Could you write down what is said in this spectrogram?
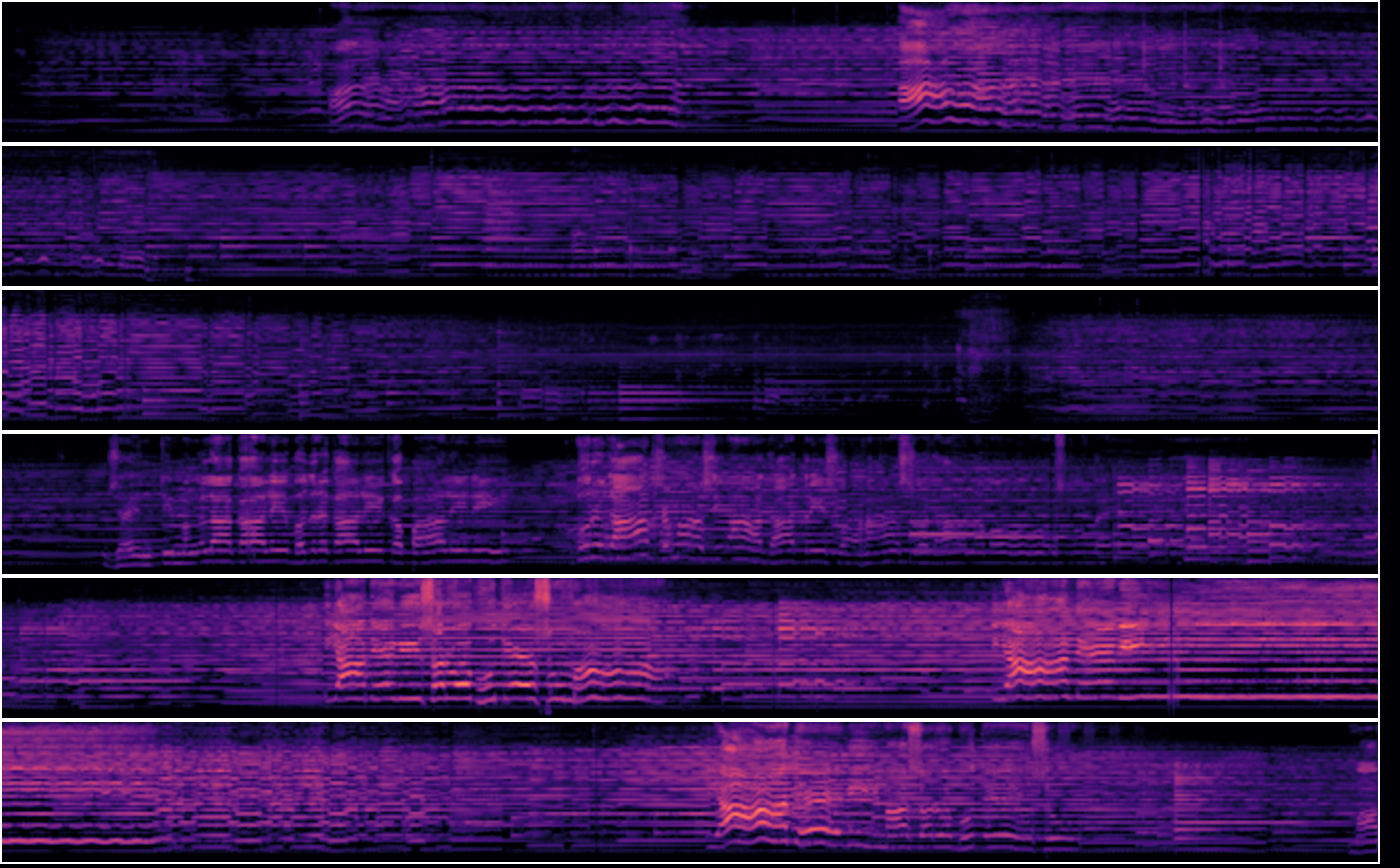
જયંતી મંગલા કાલી ભદ્રકાલી, કપાલિની દુર્ગા ક્ષમા શિવા ધાત્રી સ્વાહા સ્વધા નમો યા દેવી સર્વભૂતે મા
